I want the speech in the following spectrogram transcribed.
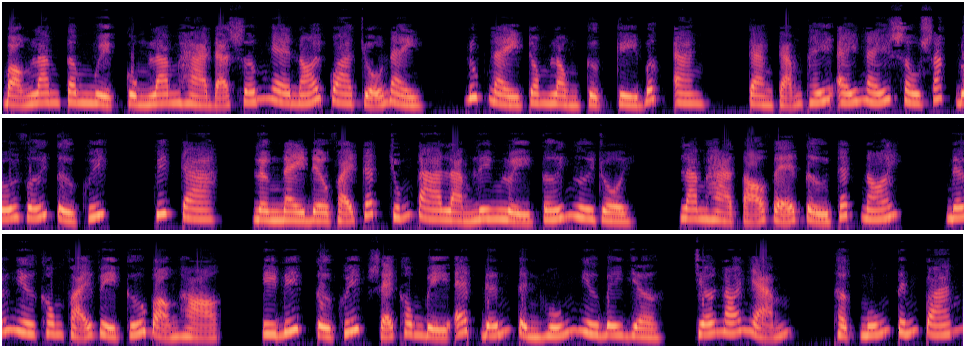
Bọn Lam Tâm Nguyệt cùng Lam Hà đã sớm nghe nói qua chỗ này, lúc này trong lòng cực kỳ bất an, càng cảm thấy ấy nấy sâu sắc đối với từ khuyết. Khuyết ca, lần này đều phải trách chúng ta làm liên lụy tới ngươi rồi. Lam Hà tỏ vẻ tự trách nói, nếu như không phải vì cứu bọn họ, y biết từ khuyết sẽ không bị ép đến tình huống như bây giờ, chớ nói nhảm, thật muốn tính toán,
